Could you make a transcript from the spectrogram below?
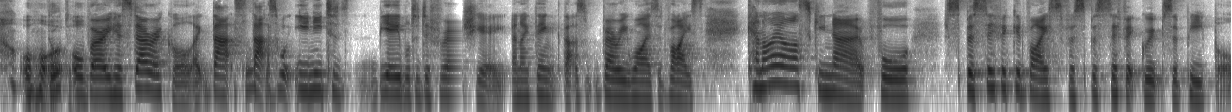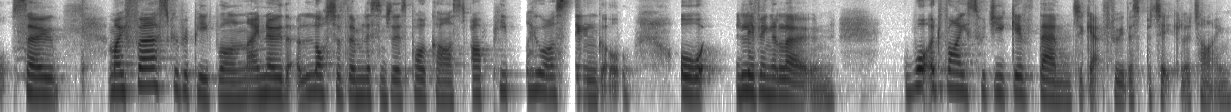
or totally. or very hysterical like that's totally. that's what you need to be able to differentiate and i think that's very wise advice can i ask you now for specific advice for specific groups of people so my first group of people and i know that a lot of them listen to this podcast are people who are single or living alone what advice would you give them to get through this particular time?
